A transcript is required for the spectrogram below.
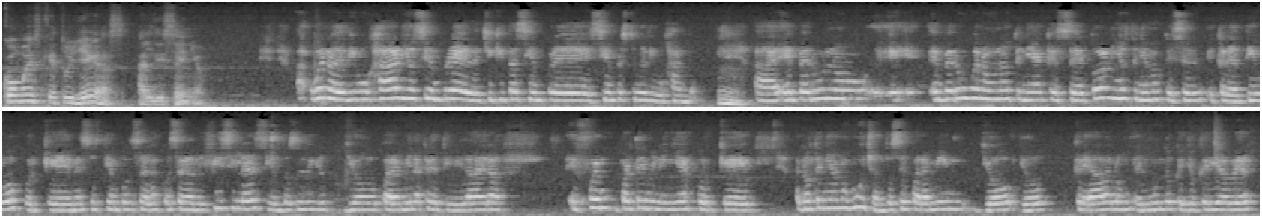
¿cómo es que tú llegas al diseño? Ah, bueno, de dibujar, yo siempre, de chiquita siempre, siempre estuve dibujando. Mm. Ah, en Perú no, eh, en Perú, bueno, uno tenía que ser, todos los niños teníamos que ser creativos porque en esos tiempos las cosas eran difíciles y entonces yo, yo, para mí la creatividad era, eh, fue parte de mi niñez porque no teníamos mucho, entonces para mí yo, yo creaba el mundo que yo quería ver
